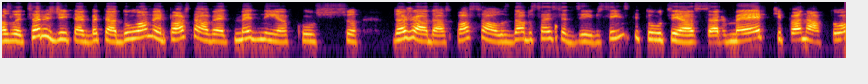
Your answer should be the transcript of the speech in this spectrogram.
mazliet sarežģītāk, bet tā doma ir pārstāvēt medniekus dažādās pasaules dabas aizsardzības institūcijās ar mērķi panākt to,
